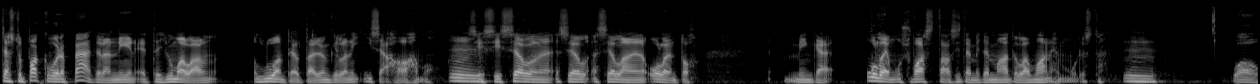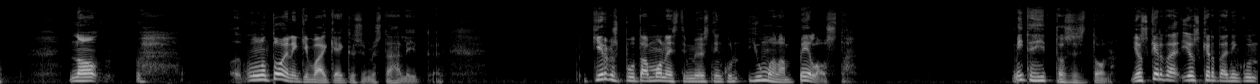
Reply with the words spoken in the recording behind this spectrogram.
tästä on pakko voida päätellä niin, että Jumala on luonteeltaan jonkinlainen isähahmo. Mm. Siis, siis sellainen, sell, sellainen olento, minkä olemus vastaa sitä, miten me ajatellaan vanhemmuudesta. Mm. Wow. No, mulla on toinenkin vaikea kysymys tähän liittyen. Kirkossa puhutaan monesti myös niin kuin Jumalan pelosta. Miten hitto se sitten on? Jos kerta, jos kerta niin kuin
